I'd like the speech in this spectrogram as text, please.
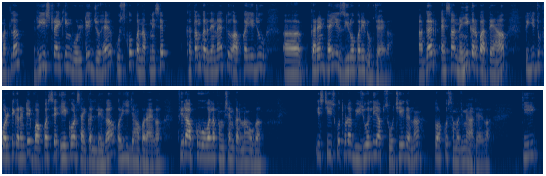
मतलब रीस्ट्राइकिंग वोल्टेज जो है, उसको पनपने से ख़त्म कर देना है तो आपका ये जो करंट है, ये ज़ीरो पर ही रुक जाएगा। अगर ऐसा नहीं कर पाते हैं आप तो ये जो फॉल्टी करंट है, वापस से एक और साइकिल लेगा और ये यहाँ पर आएगा। फिर आपको वो वाला फ़ंक्शन करना होगा। इस चीज़ को थोड़ा विजुअली आप सोचिएगा ना तो आपको समझ में आ जाएगा कि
